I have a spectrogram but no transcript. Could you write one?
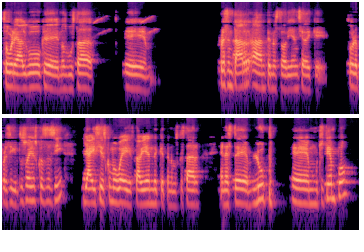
sobre algo que nos gusta eh, presentar ante nuestra audiencia, de que, sobre perseguir tus sueños, cosas así, y ahí sí es como, güey, está bien de que tenemos que estar en este loop eh, mucho tiempo.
